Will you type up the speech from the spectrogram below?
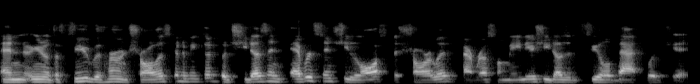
and you know, the feud with her and Charlotte's going to be good, but she doesn't. Ever since she lost to Charlotte at WrestleMania, she doesn't feel that legit.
